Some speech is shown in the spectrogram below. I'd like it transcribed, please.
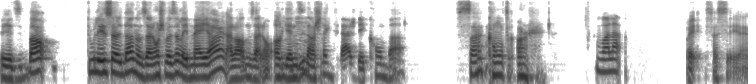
il a dit Bon, tous les soldats, nous allons choisir les meilleurs, alors nous allons organiser Mhm. dans chaque village des combats 100 contre 1. Voilà. Oui, ça c'est euh,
